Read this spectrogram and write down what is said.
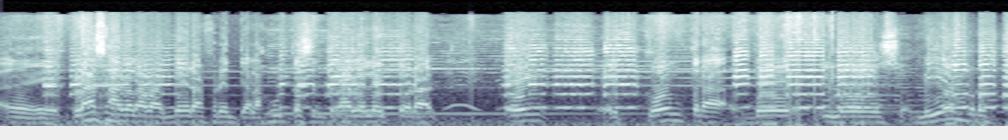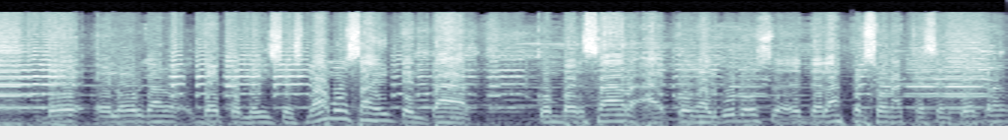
eh, Plaza de la Bandera frente a la Junta Central Electoral en contra de los miembros del órgano de comicios. Vamos a intentar conversar ah, con algunos eh, de las personas que se encuentran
